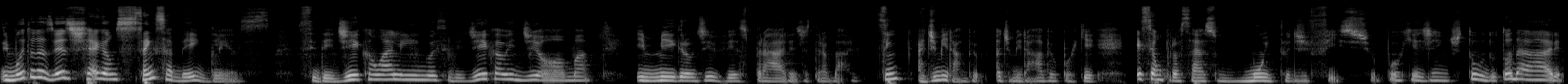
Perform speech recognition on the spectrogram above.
e muitas das vezes chegam sem saber inglês, se dedicam à língua, se dedicam ao idioma e migram de vez para a área de trabalho. Sim, admirável, admirável, porque esse é um processo muito difícil, porque, gente, tudo, toda a área,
